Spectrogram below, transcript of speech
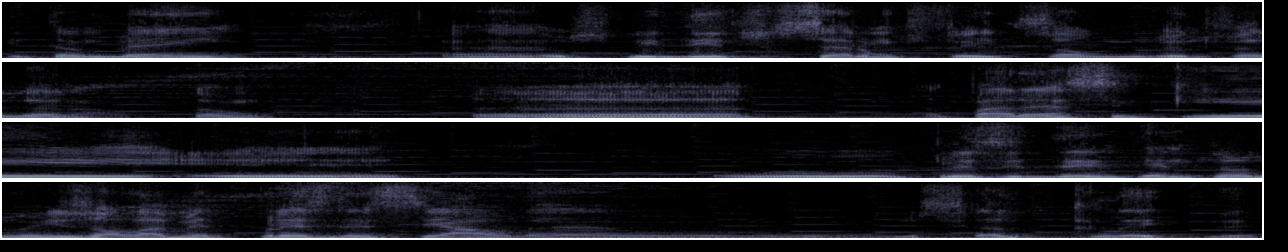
e também uh, os pedidos que serão feitos ao governo federal. Então, parece que uh, o presidente entrou no isolamento presidencial, né, o Luciano Kleber.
